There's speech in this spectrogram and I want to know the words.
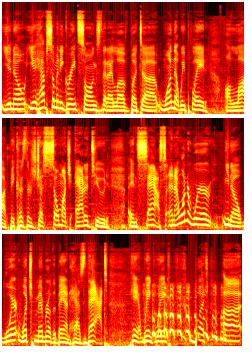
You know, you have so many great songs that I love, but uh, one that we played a lot because there's just so much attitude and sass, and I wonder where you know where which member of the band has that. Wink, wink. but uh,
